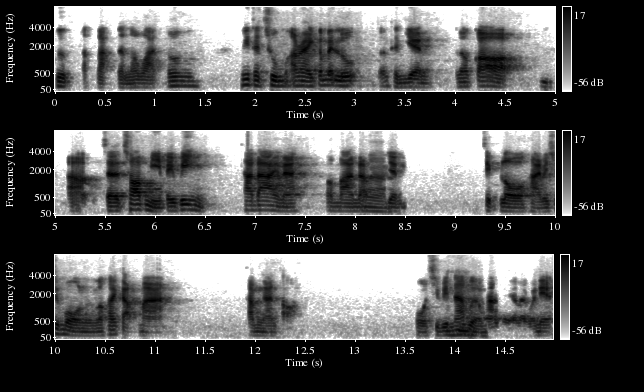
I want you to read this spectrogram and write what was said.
พึบๆหลักๆแต่ละวันเออมีแต่ชุมอะไรก็ไม่รู้จนถึงเย็น แล้วก็อ่าจะชอบหนีไปวิ่งถ้าได้นะ ประมาณแบบอ่าเย็นสิบโลหายไปชั่วโมงหนึ่งแล้วค่อยกลับมาทำงานต่อโหชีวิตน่าเบื่อมากเลยอะไรวะเนี่ย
